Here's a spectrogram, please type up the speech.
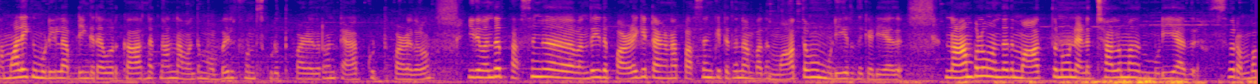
சமாளிக்க முடியல அப்படிங்கிற ஒரு காரணத்தினால நான் வந்து மொபைல் ஃபோன்ஸ் கொடுத்து பழகுறோம் டேப் கொடுத்து பழகுறோம். இது வந்து பசங்க வந்து இதை பழகிட்டாங்கன்னா பசங்க தான் நம்ம அதை மாற்றவும் முடியறது கிடையாது. நாம்ளும் வந்து அதை மாற்றணும்னு நினச்சாலும் அது முடியாது. ஸோ ரொம்ப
